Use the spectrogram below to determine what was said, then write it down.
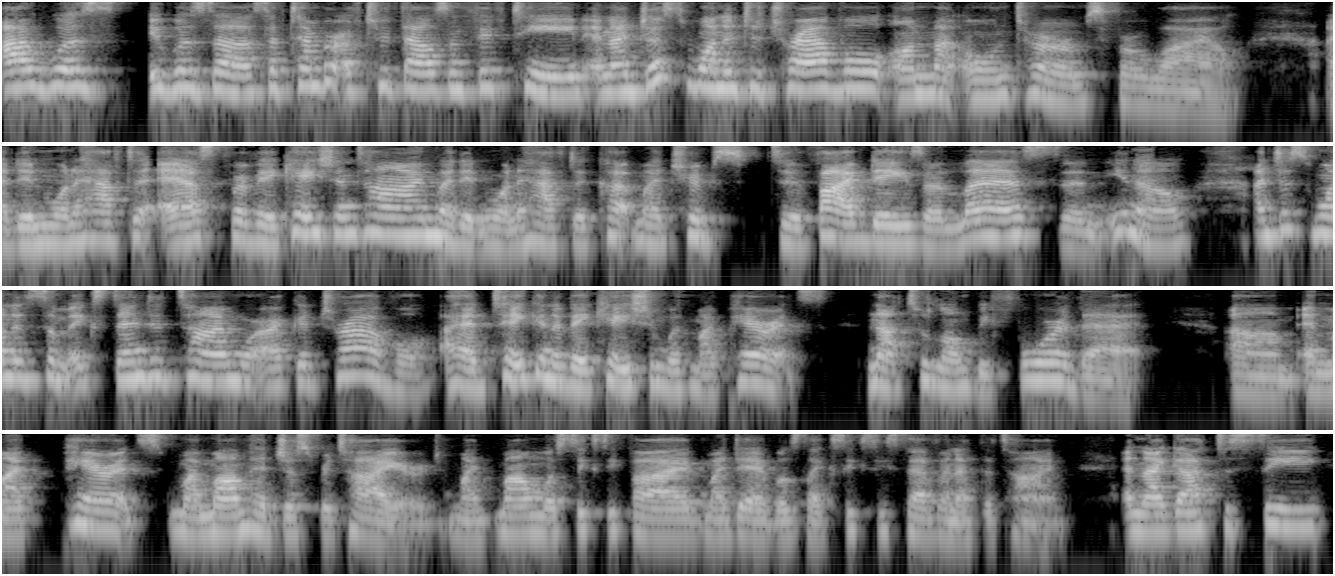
I was, it was uh, September of 2015, and I just wanted to travel on my own terms for a while. I didn't want to have to ask for vacation time. I didn't want to have to cut my trips to five days or less. And, you know, I just wanted some extended time where I could travel. I had taken a vacation with my parents not too long before that. Um, and my parents, my mom had just retired. My mom was 65, my dad was like 67 at the time. And I got to see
